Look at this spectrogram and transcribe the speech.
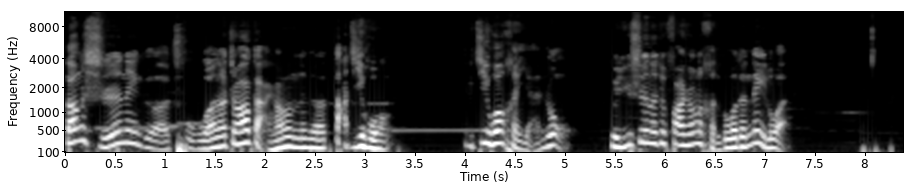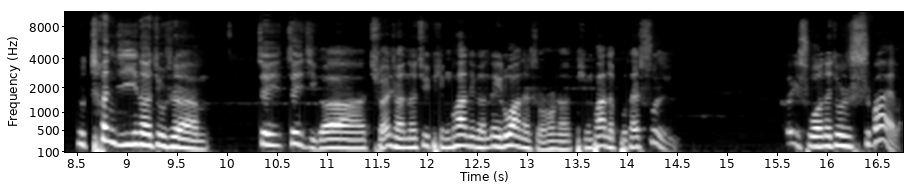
当时那个楚国呢，正好赶上那个大饥荒，这个饥荒很严重，就于是呢就发生了很多的内乱，就趁机呢就是这这几个权臣呢去评判这个内乱的时候呢，评判的不太顺利，可以说呢就是失败了。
